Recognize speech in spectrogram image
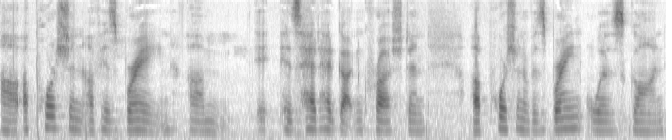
uh, a portion of his brain. Um, it, his head had gotten crushed and a portion of his brain was gone,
